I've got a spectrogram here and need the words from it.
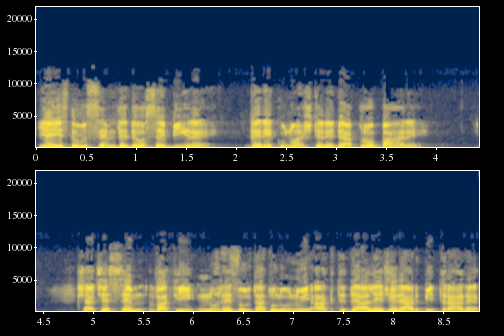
Ea este un semn de deosebire, de recunoaștere, de aprobare. Și acest semn va fi nu rezultatul unui act de alegere arbitrară,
